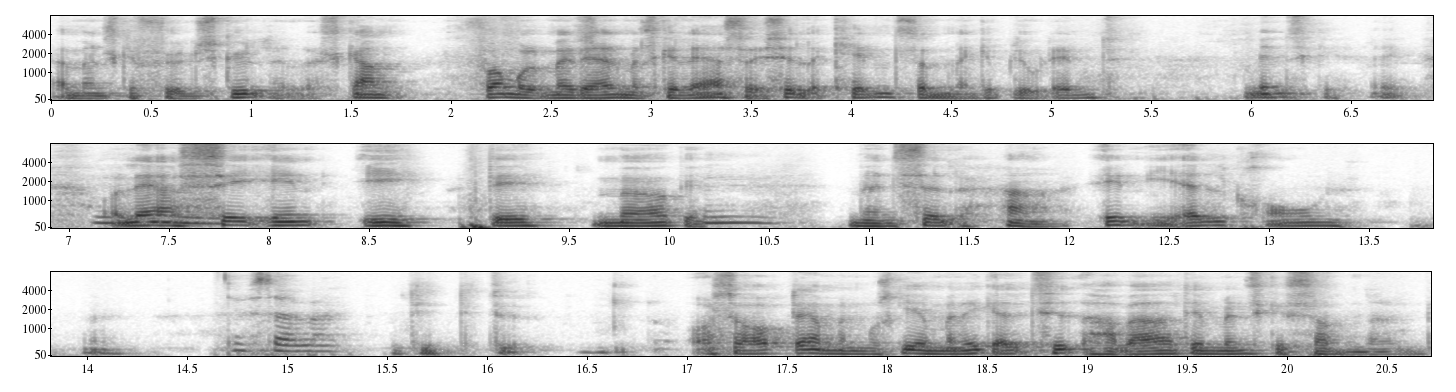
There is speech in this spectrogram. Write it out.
at man skal føle skyld eller skam. Formålet med det er, at man skal lære sig selv at kende, så man kan blive et andet menneske. Ikke? Og lære at se ind i det mørke, mm. Man selv har. Ind i alle krogene. Det forstår jeg godt. De, de, og så opdager man måske, at man ikke altid har været det menneske, som man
